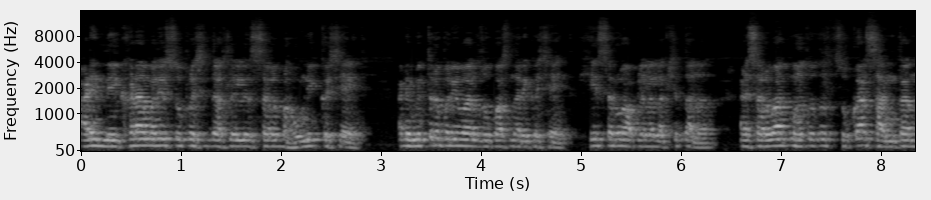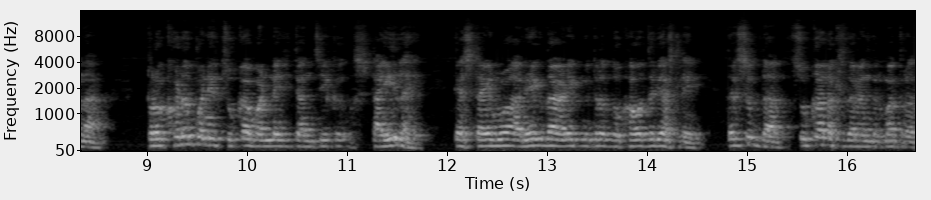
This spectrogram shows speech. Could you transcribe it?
आणि लेखनामध्ये सुप्रसिद्ध असलेले सर भावनिक कसे आहेत? आणि मित्रपरिवार जोपासणारे कसे आहेत? हे सर्व आपल्याला लक्षात आलं. आणि सर्वात महत्वाचं चुका सांगताना प्रखडपणे चुका मांडण्याची त्यांची एक स्टाईल आहे. त्या स्टाईलमुळे अनेकदा अनेक मित्र दुखावत जरी असले तरी सुद्धा चुका लक्षात आल्यानंतर मात्र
